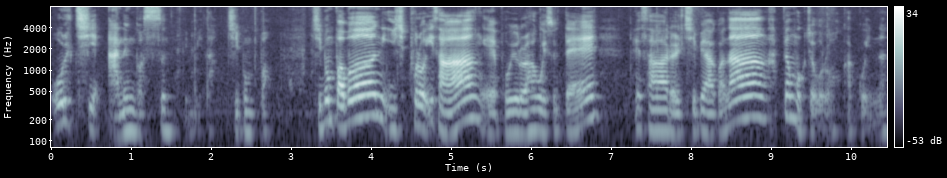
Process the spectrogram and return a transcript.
옳지 않은 것은 입니다. 지분법. 지분법은 20% 이상의 보유를 하고 있을 때 회사를 지배하거나 합병 목적으로 갖고 있는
